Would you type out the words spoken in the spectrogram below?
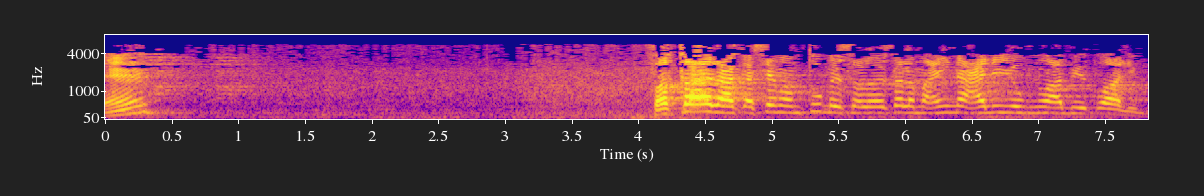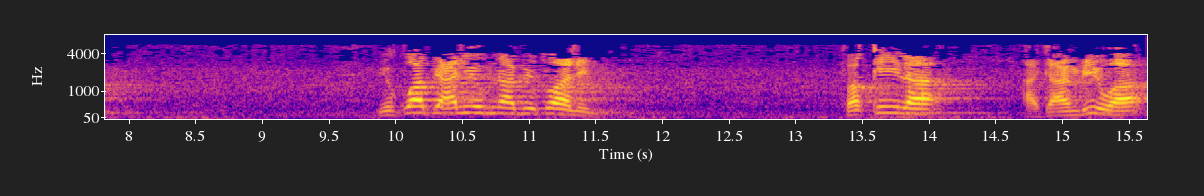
eh? Faqala akasema mtume sallallahu alaihi wasallam aina ali ibn abi talib? Yuko wapi ali ibn abi talib? Faqila akaambiwa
